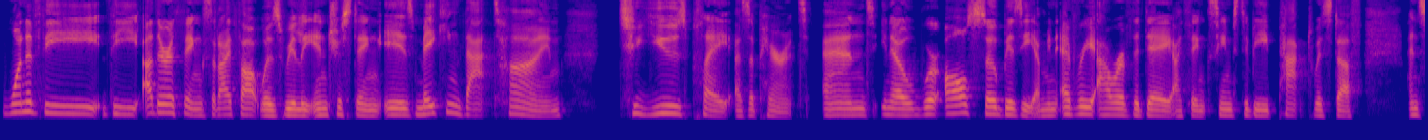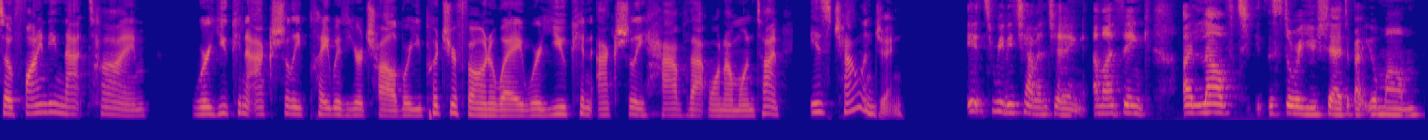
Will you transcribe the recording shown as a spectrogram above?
one of the the other things that I thought was really interesting is making that time to use play as a parent. And, you know, we're all so busy. I mean, every hour of the day, I think, seems to be packed with stuff. And so finding that time where you can actually play with your child, where you put your phone away, where you can actually have that one on one time is challenging it's really challenging. And I think I loved the story you shared about your mom.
